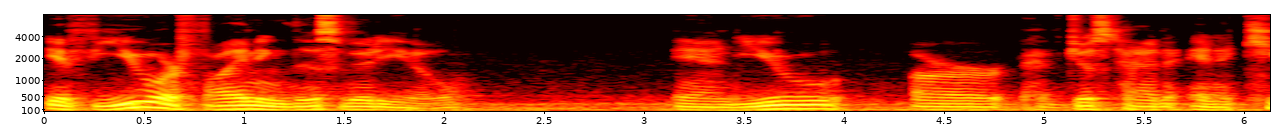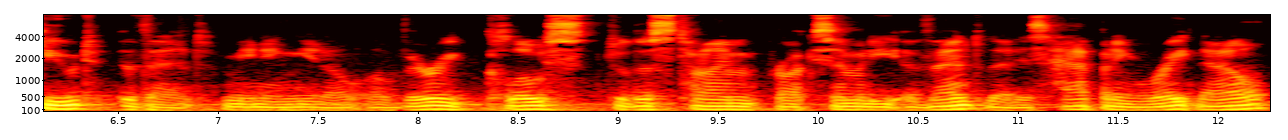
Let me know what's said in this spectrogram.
If you are finding this video and you are have just had an acute event, meaning, you know, a very close to this time proximity event that is happening right now,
